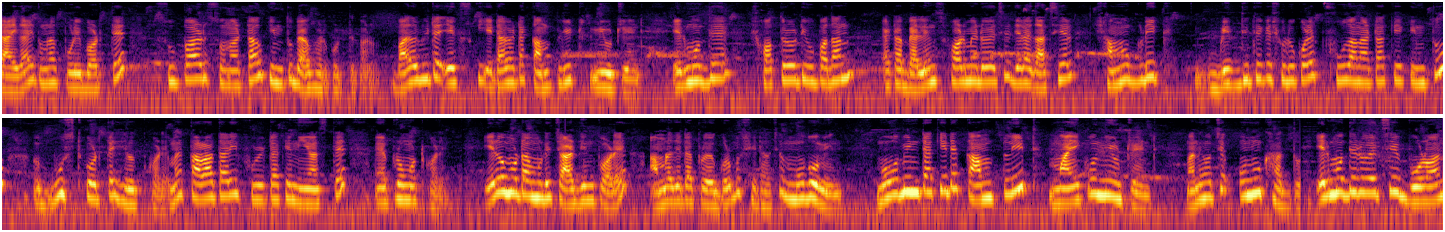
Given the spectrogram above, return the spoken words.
জায়গায় তোমরা পরিবর্তে সুপার সোনাটাও কিন্তু ব্যবহার করতে পারো। বায়োভিটা এক্স কি? এটাও একটা কমপ্লিট নিউট্রিয়েন্ট এর মধ্যে সতেরোটি উপাদান একটা ব্যালেন্স ফর্মে রয়েছে, যেটা গাছের সামগ্রিক বৃদ্ধি থেকে শুরু করে ফুল আনাটাকে কিন্তু বুস্ট করতে হেল্প করে। মানে তাড়াতাড়ি ফুলটাকে নিয়ে আসতে প্রমোট করে। এরও মোটামুটি চার দিন পরে আমরা যেটা প্রয়োগ করব সেটা হচ্ছে মোবোমিন। মোবোমিনটা কি? এটা কমপ্লিট মাইক্রোনিউট্রেন্ট মানে হচ্ছে অনুখাদ্য। এর মধ্যে রয়েছে boron,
